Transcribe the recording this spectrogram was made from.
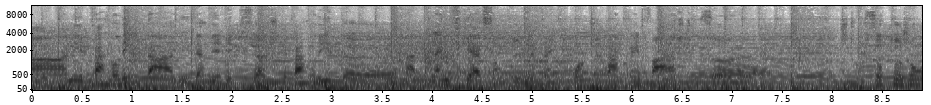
J'en ai parlé dans les derniers épisodes. Je t'ai parlé de ma planification 2023 que j'étais en train de faire. Je trouve ça, euh, je trouve ça toujours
